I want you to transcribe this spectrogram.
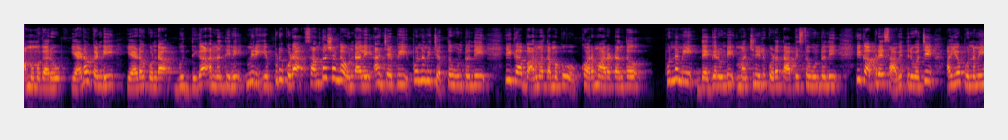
అమ్మమ్మగారు ఏడవకండి. ఏడవకుండా బుద్ధిగా అన్నం తిని మీరు ఎప్పుడు కూడా సంతోషంగా ఉండాలి అని చెప్పి పున్నమి చెప్తూ ఉంటుంది. ఇక భానుమతమ్మకు కొరమారటంతో పున్నమి దగ్గరుండి మంచినీళ్ళు కూడా తాపిస్తూ ఉంటుంది. ఇక అప్పుడే సావిత్రి వచ్చి అయ్యో పున్నమి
